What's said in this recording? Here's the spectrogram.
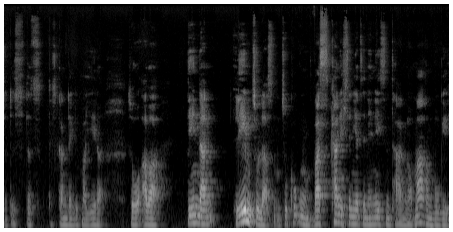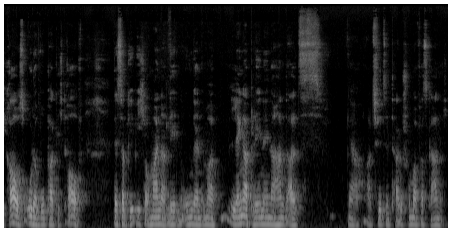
Das, ist, das, das kann, denke ich mal, jeder. So, aber den dann leben zu lassen und zu gucken, was kann ich denn jetzt in den nächsten Tagen noch machen? Wo gehe ich raus oder wo packe ich drauf? Deshalb gebe ich auch meinen Athleten ungern immer länger Pläne in der Hand als, ja, als 14 Tage schon mal fast gar nicht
